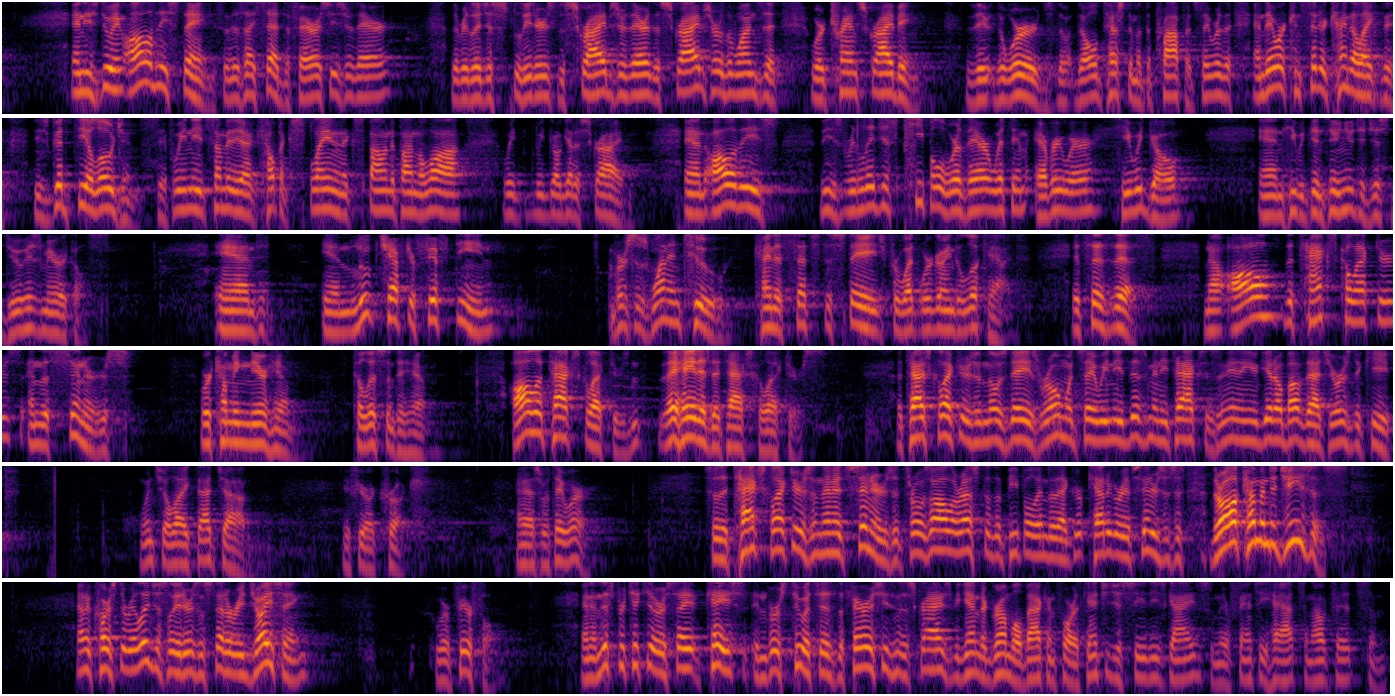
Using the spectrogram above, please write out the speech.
And he's doing all of these things. And as I said, the Pharisees are there, the religious leaders. The scribes are there. The scribes are the ones that were transcribing the, the words, the, the Old Testament, the prophets. They were the, and they were considered kind of like the, these good theologians. If we need somebody to help explain and expound upon the law, we'd, we'd go get a scribe. And all of these, these religious people were there with him everywhere he would go. And he would continue to just do his miracles. And in Luke chapter 15, verses 1 and 2 kind of sets the stage for what we're going to look at. It says this Now all the tax collectors and the sinners were coming near him to listen to him. All the tax collectors, they hated the tax collectors. The tax collectors in those days, Rome would say, We need this many taxes. Anything you get above that's yours to keep. Wouldn't you like that job if you're a crook? And that's what they were. So the tax collectors and then it's sinners. It throws all the rest of the people into that category of sinners. It says, they're all coming to Jesus. And of course, the religious leaders, instead of rejoicing, were fearful. And in this particular case, in verse 2, it says, The Pharisees and the scribes began to grumble back and forth. Can't you just see these guys in their fancy hats and outfits and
